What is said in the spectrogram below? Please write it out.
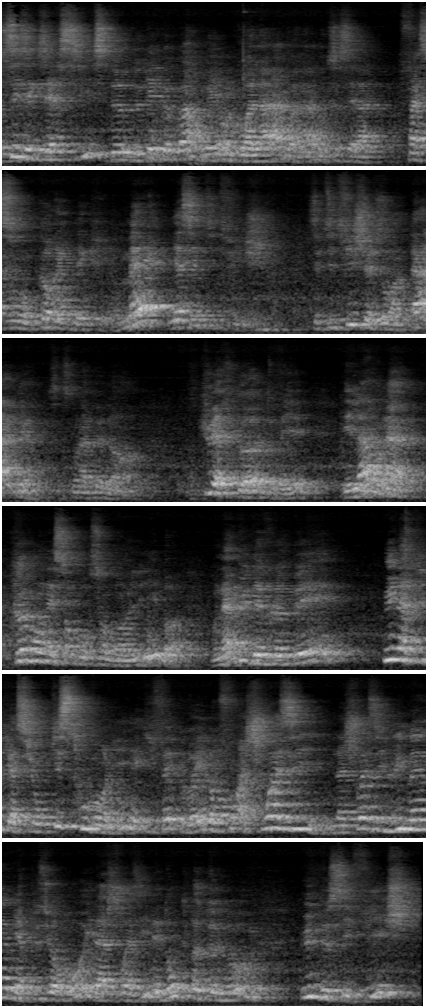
ces exercices de, quelque part. Vous voyez, on le voit là, voilà, donc ça c'est la façon correcte d'écrire. Mais il y a ces petites ces petites fiches, elles ont un tag, c'est ce qu'on appelle un, QR code, vous voyez. Et là, comme on est 100% dans le libre, on a pu développer une application qui se trouve en ligne et qui fait que, vous voyez, l'enfant a choisi, il a choisi lui-même, il y a plusieurs mots, il a choisi, il est donc autonome, une de ces fiches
